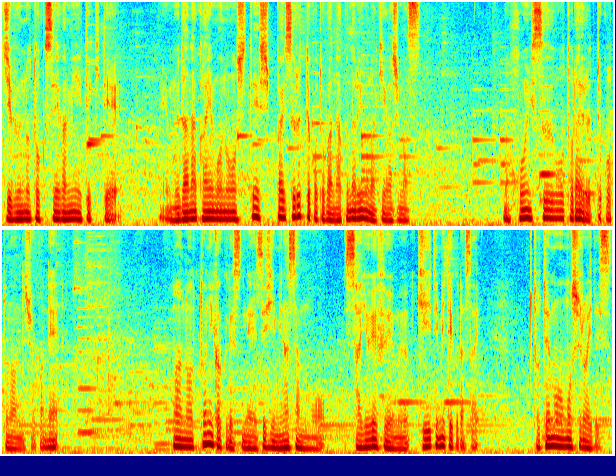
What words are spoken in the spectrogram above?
自分の特性が見えてきて無駄な買い物をして失敗するってことがなくなるような気がします、まあ、本質を捉えるってことなんでしょうかね。あのとにかくですねぜひ皆さんも左右 FM 聞いてみてください。とても面白いです。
